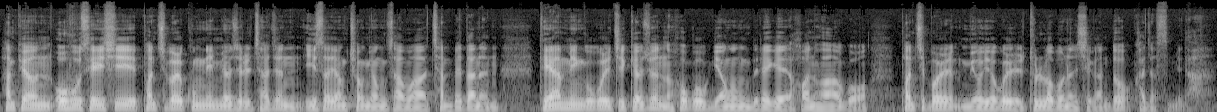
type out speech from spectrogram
한편 오후 3시 펀치벌 국립묘지를 찾은 이서영 총영사와 참배단은 대한민국을 지켜준 호국 영웅들에게 헌화하고 펀치볼 묘역을 둘러보는 시간도 가졌습니다.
